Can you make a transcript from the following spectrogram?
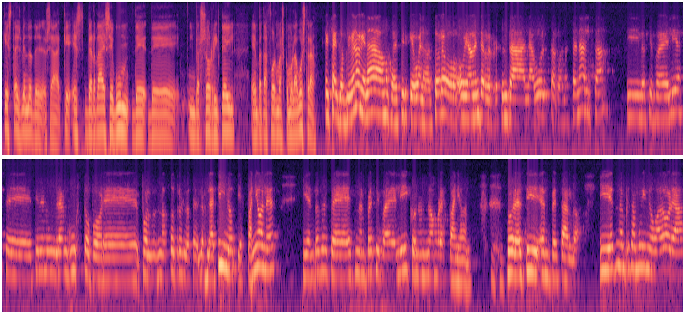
qué estáis viendo de, o sea qué es verdad ese boom de inversor retail en plataformas como la vuestra? Exacto, primero que nada vamos a decir que, bueno, el toro obviamente representa la bolsa cuando está en alza y los israelíes eh, tienen un gran gusto por, eh, por nosotros los, los, latinos y españoles y entonces eh, es una empresa israelí con un nombre español, por así empezarlo. Y es una empresa muy innovadora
